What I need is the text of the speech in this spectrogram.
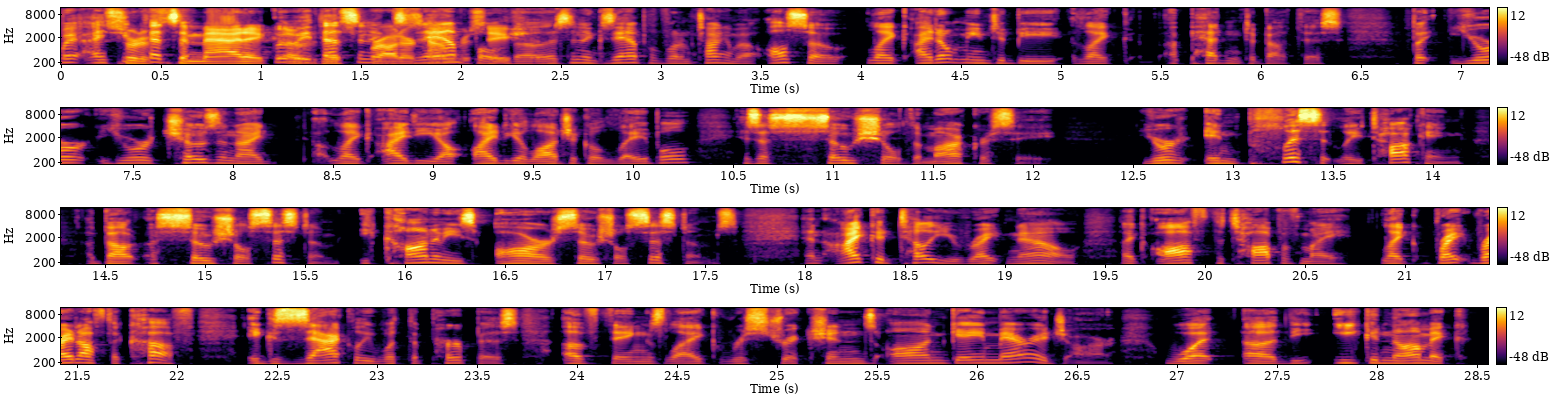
Wait, I think sort of that's a- thematic Wait, of that's this an broader example, conversation. though. That's an example of what I'm talking about. Also, like, I don't mean to be like a pedant about this, but your your chosen I- like ideo- ideological label is a social democracy. You're implicitly talking about a social system. Economies are social systems, and I could tell you right now, like off the top of my like right right off the cuff, exactly what the purpose of things like restrictions on gay marriage are. What uh, the economic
